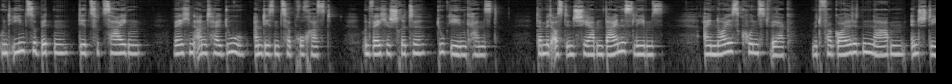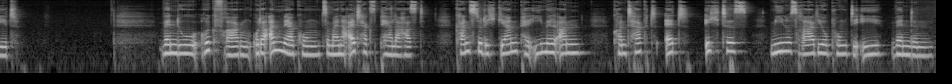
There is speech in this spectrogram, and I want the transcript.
und ihn zu bitten, dir zu zeigen, welchen Anteil du an diesem Zerbruch hast und welche Schritte du gehen kannst, damit aus den Scherben deines Lebens ein neues Kunstwerk mit vergoldeten Narben entsteht. Wenn du Rückfragen oder Anmerkungen zu meiner Alltagsperle hast, kannst du dich gern per E-Mail an kontakt@ichtes-radio.de wenden.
